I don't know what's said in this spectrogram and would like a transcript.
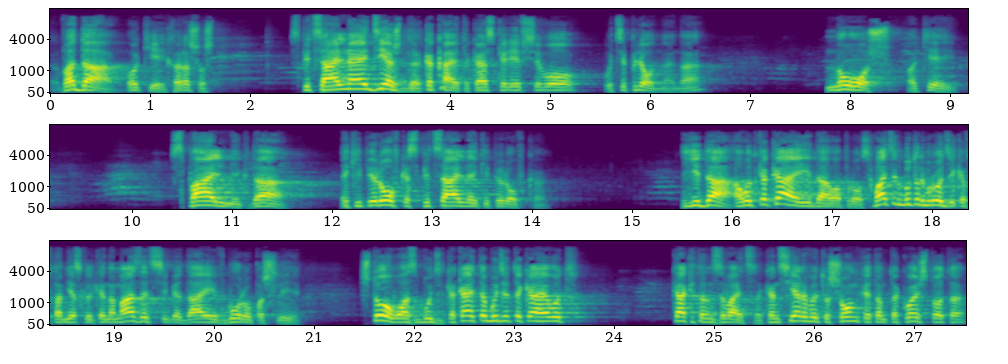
Вода, окей, хорошо. Специальная одежда, какая такая, скорее всего, утепленная, да? Нож, окей. Спальник, да. Экипировка, специальная экипировка. Еда. А вот какая еда вопрос? Хватит бутербродиков там несколько намазать себе, да, и в гору пошли. Что у вас будет? Какая-то будет такая вот как это называется, консервы, тушенка, там такое что-то.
